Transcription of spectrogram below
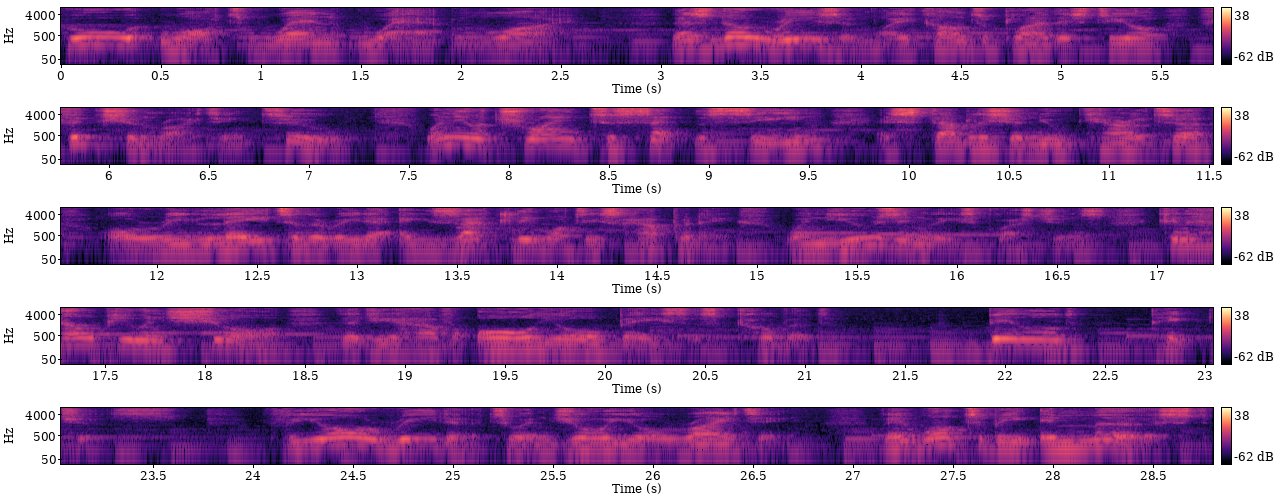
who, what, when, where, and why. There's no reason why you can't apply this to your fiction writing too. When you're trying to set the scene, establish a new character, or relay to the reader exactly what is happening when using these questions can help you ensure that you have all your bases covered. Build pictures. For your reader to enjoy your writing, they want to be immersed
